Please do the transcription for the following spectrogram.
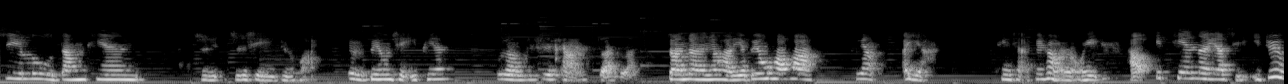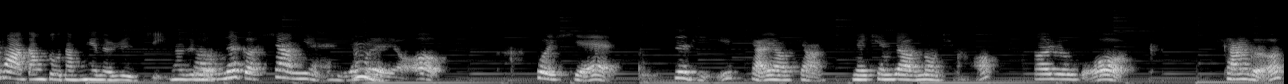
记录当天只只写一句话，嗯，不用写一篇，不用就是像短短短短的就好了，也不用画画，这样，哎呀，听起来非常容易。好，一天呢要写一句话当做当天的日记。那这个那个下面也会有。嗯会写自己想要想每天都要弄什么，那如果三个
